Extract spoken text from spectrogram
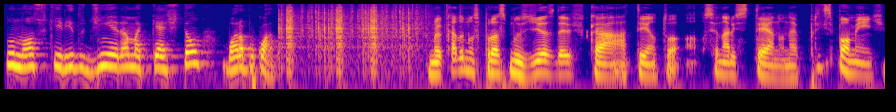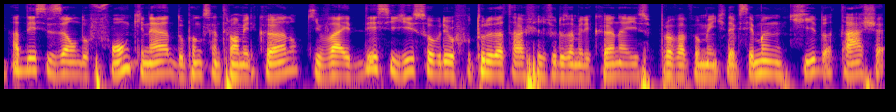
no nosso querido Dinheirama Cast. Então, bora pro quadro. O mercado nos próximos dias deve ficar atento ao cenário externo, né? principalmente a decisão do FONC, né? do Banco Central Americano, que vai decidir sobre o futuro da taxa de juros americana. Isso provavelmente deve ser mantido a taxa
